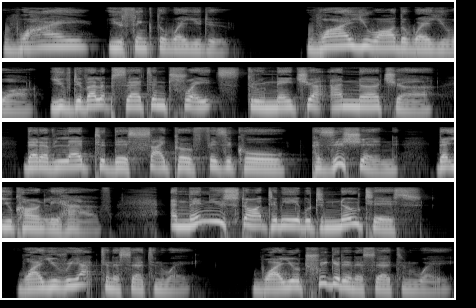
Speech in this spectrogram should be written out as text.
why you think the way you do, why you are the way you are. You've developed certain traits through nature and nurture that have led to this psychophysical position that you currently have. And then you start to be able to notice why you react in a certain way, why you're triggered in a certain way,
